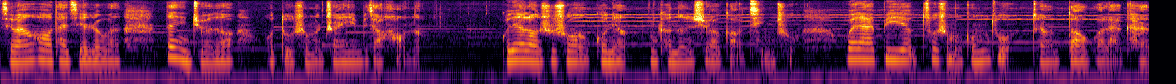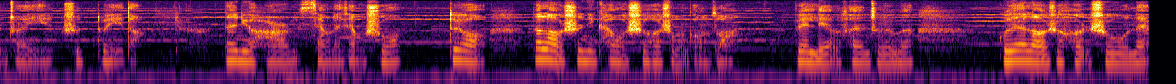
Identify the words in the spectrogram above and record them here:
写完后，她接着问：“那你觉得我读什么专业比较好呢？”古典老师说：“姑娘，你可能需要搞清楚。”未来毕业做什么工作？这样倒过来看专业是对的。那女孩想了想说：“对哦，那老师你看我适合什么工作？”被连番追问，古典老师很是无奈，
